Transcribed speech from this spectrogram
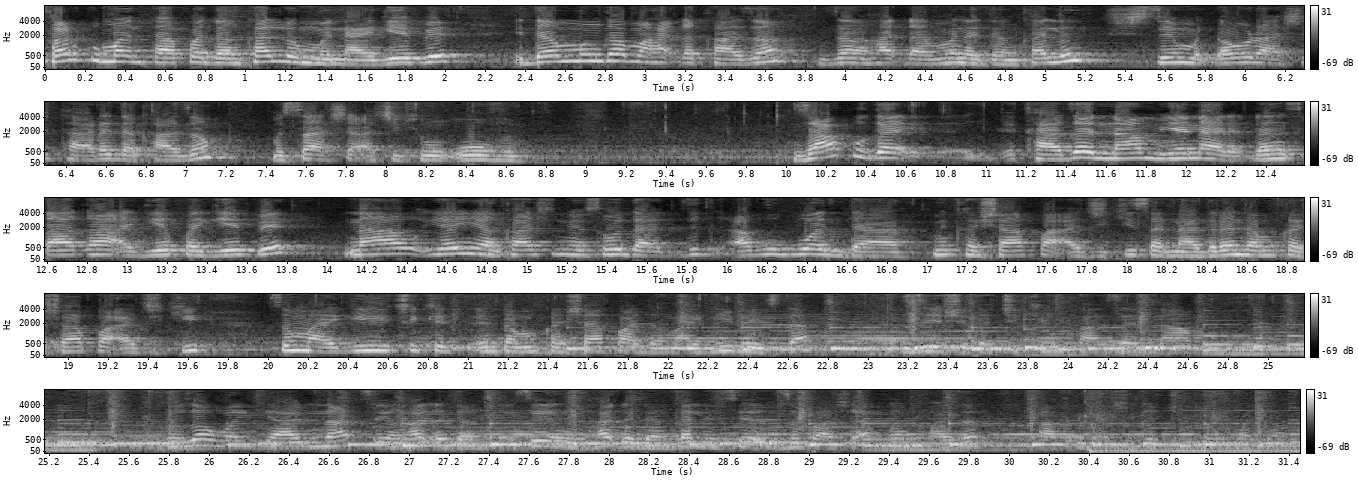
Kar ku manta fa dankalinmu na gefe. Idan mun gama haɗa kazan zan haɗa mana dankalin sai mu ɗaura shi tare da kazan mu sa shi a cikin oven. Za ku ga kazan namu yana da ɗan tsaga a gefe-gefe na yanyanka shi ne so da duk abubuwan da muka shafa a jiki sanadaran da muka shafa a jiki su magi cikin ɗin da muka shafa da magi mai sa zai shiga cikin kazan namu to zan wanke hannuna sai in haɗa dankalin sai in haɗa dankalin sai in zuba shi akan kazan kafin ya shiga cikin wajen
